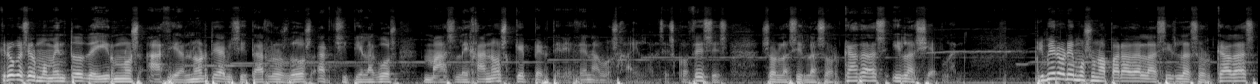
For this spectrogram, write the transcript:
creo que es el momento de irnos hacia el norte a visitar los dos archipiélagos más lejanos que pertenecen a los Highlands escoceses. Son las Islas Orcadas y las Shetland. Primero haremos una parada en las Islas Orcadas,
